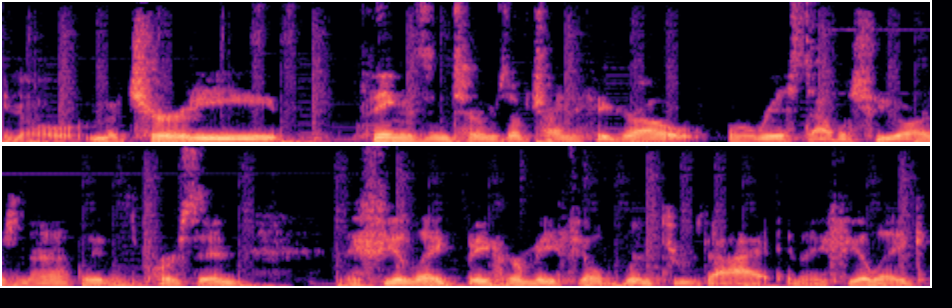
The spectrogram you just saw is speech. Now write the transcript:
you know, maturity, things in terms of trying to figure out or reestablish who you are as an athlete, as a person. I feel like Baker Mayfield went through that, and I feel like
